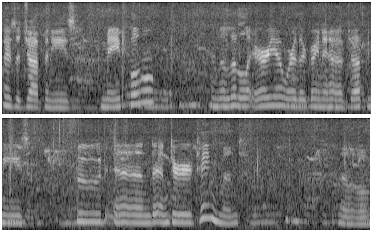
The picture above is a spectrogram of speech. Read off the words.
there's a Japanese maple in the little area where they're going to have Japanese food and entertainment. So,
